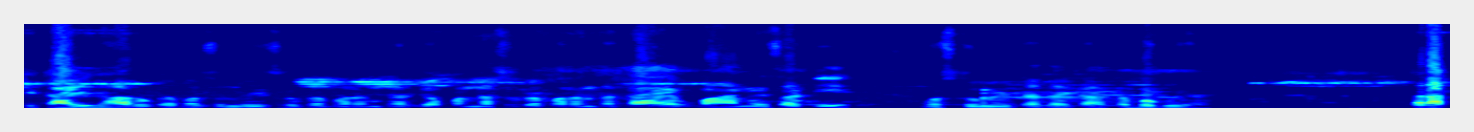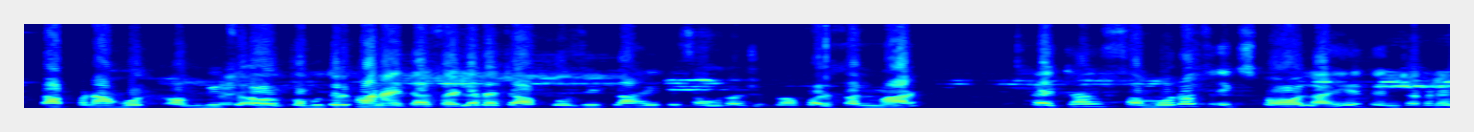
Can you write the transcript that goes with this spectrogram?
की काही दहा रुपयापासून वीस रुपयापर्यंत किंवा पन्नास रुपयापर्यंत काय वाहण्यासाठी वस्तू मिळतात आहे का? तर बघूया. तर आता आपण आहोत अगदीच कबूतरखाना आहे त्या साईडला त्याच्या अपोजिटला आहे ते सौराष्ट्र फरसान मार्ट त्याच्या समोरच एक स्टॉल आहे. त्यांच्याकडे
